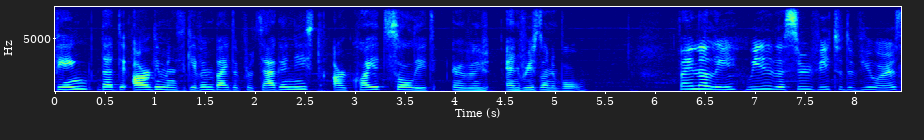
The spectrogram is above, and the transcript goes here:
think that the arguments given by the protagonist are quite solid and, re- and reasonable. Finally, we did a survey to the viewers,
